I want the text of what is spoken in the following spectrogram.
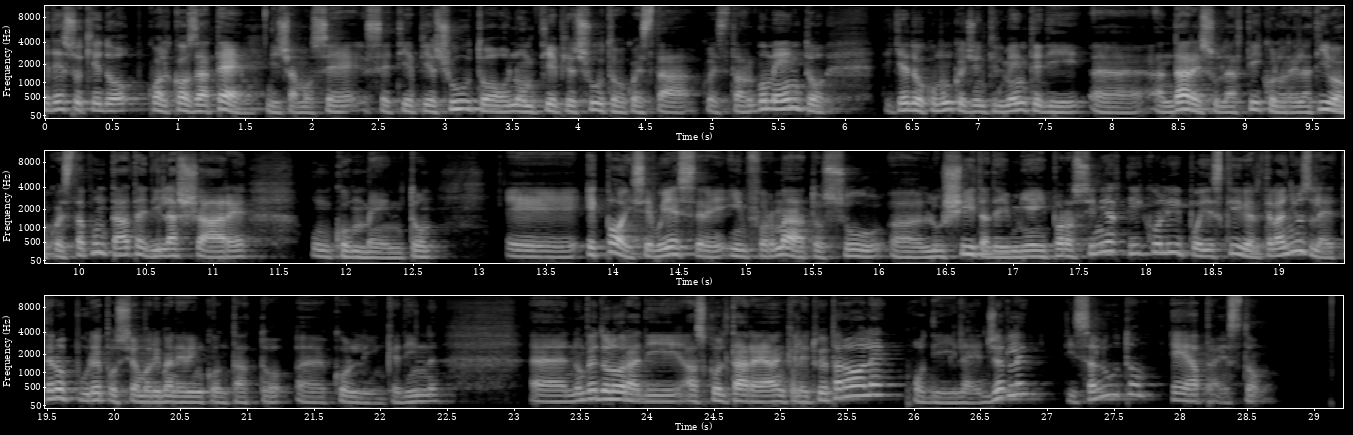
E adesso chiedo qualcosa a te, diciamo se, se ti è piaciuto o non ti è piaciuto questo argomento, ti chiedo comunque gentilmente di eh, andare sull'articolo relativo a questa puntata e di lasciare un commento. E, e poi se vuoi essere informato sull'uscita uh, dei miei prossimi articoli puoi iscriverti alla newsletter oppure possiamo rimanere in contatto uh, con LinkedIn. Eh, non vedo l'ora di ascoltare anche le tue parole o di leggerle. Ti saluto e a presto.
